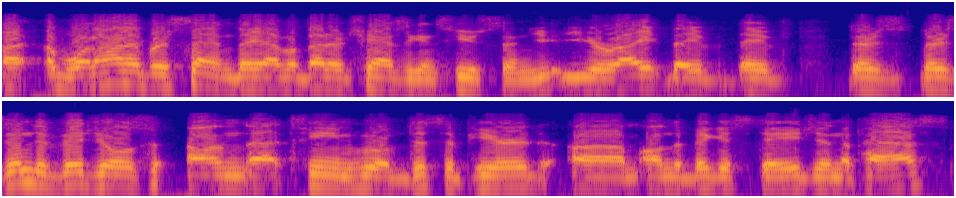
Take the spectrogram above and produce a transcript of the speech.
Uh, one hundred percent, they have a better chance against Houston. You, are right. They've they've there's there's individuals on that team who have disappeared um, on the biggest stage in the past,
